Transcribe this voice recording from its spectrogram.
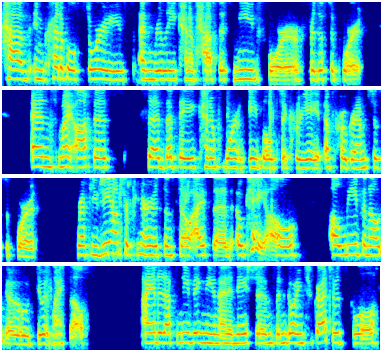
have incredible stories and really kind of have this need for for the support. And my office said that they kind of weren't able to create a program to support refugee entrepreneurs. And so i said okay i'll i'll leave and i'll go do it myself. I ended up leaving the united nations and going to graduate school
